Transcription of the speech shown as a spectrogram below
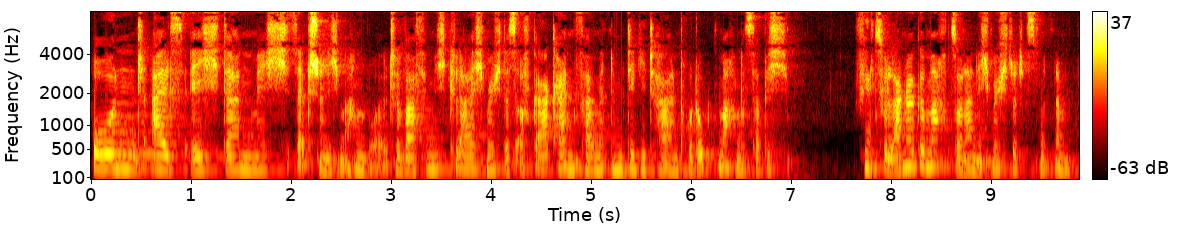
Und als ich dann mich selbstständig machen wollte, war für mich klar, ich möchte es auf gar keinen Fall mit einem digitalen Produkt machen. Das habe ich viel zu lange gemacht, sondern ich möchte das mit einem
